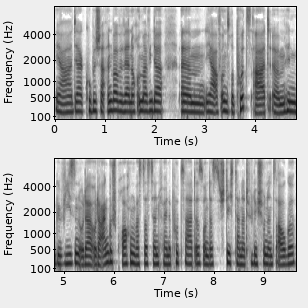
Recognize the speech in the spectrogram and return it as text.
Ja, der kubische Anbau, wir werden auch immer wieder ähm, ja auf unsere Putzart ähm, hingewiesen oder oder angesprochen, was das denn für eine Putzart ist und das sticht da natürlich schon ins Auge.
